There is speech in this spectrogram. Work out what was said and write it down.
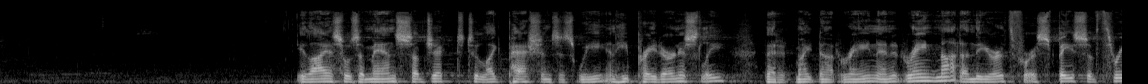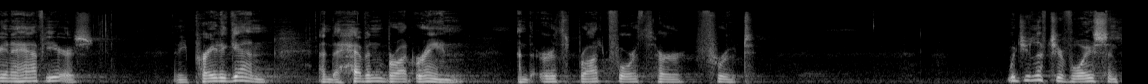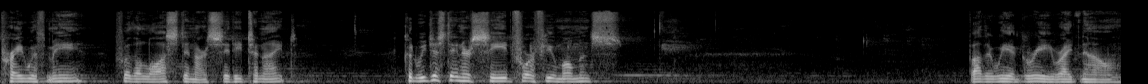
Elias was a man subject to like passions as we, and he prayed earnestly that it might not rain, and it rained not on the earth for a space of three and a half years. And he prayed again, and the heaven brought rain, and the earth brought forth her fruit. Would you lift your voice and pray with me for the lost in our city tonight? Could we just intercede for a few moments? Father, we agree right now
